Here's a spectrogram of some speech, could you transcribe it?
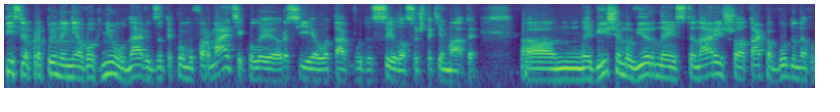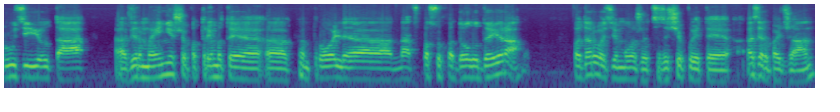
після припинення вогню, навіть за такому форматі, коли Росія отак буде сила все ж таки мати. Найбільш ймовірний сценарій, що атака буде на Грузію та Вірменію, щоб отримати е, контроль е, над по суходолу до Ірану. По дорозі можуть зачепити Азербайджан.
